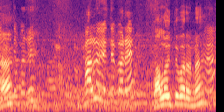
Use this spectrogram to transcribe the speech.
হ্যাঁ? ভালো হতে পারে। ভালো হইতে পারে না? হ্যাঁ।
